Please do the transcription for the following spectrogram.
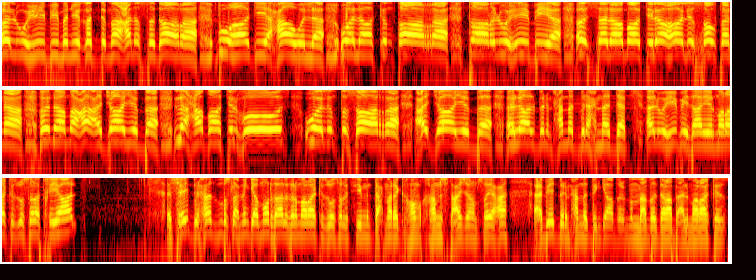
الوهيبي من يقدمها على الصدارة. بوهادي يحاول ولكن طار طار الوهيبي. السلامات إلى أهالي السلطنة هنا مع عجايب لحظات الفوز والانتصار. عجايب هلال بن محمد بن أحمد الوهيبي ثاني المراكز وصلت خيال. سعيد بن حمد مصلح بن جامور ثالث المراكز وصلت فيه من تحت مرق 15 مصيحه عبيد بن محمد بن جابر بن معضد رابع المراكز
